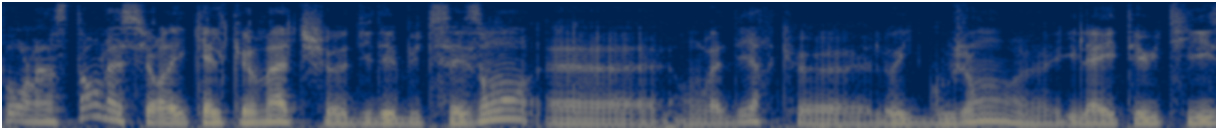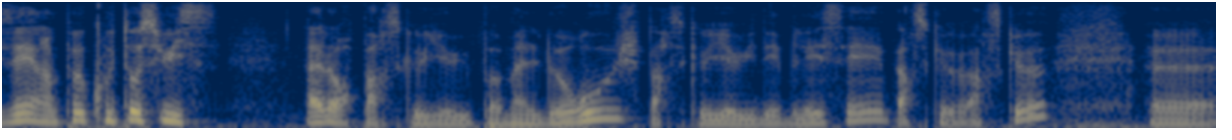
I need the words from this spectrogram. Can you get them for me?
pour l'instant, là, sur les quelques matchs du début de saison, euh, on va dire que Loïc Goujon, euh, il a été utilisé un peu couteau suisse. Alors, parce qu'il y a eu pas mal de rouges, parce qu'il y a eu des blessés, parce que, parce que, euh,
